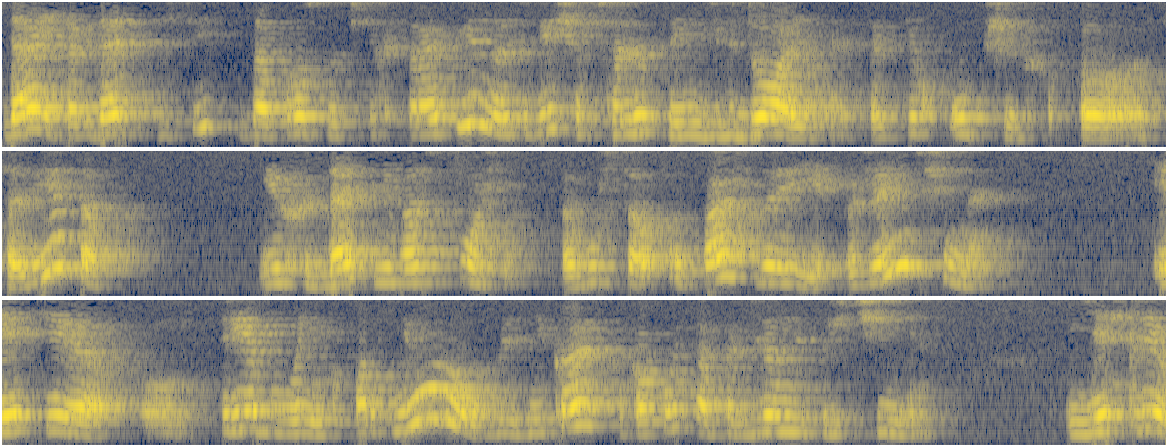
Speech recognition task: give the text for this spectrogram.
Да, и тогда это действительно запрос на психотерапию, но это вещь абсолютно индивидуальная. Таких общих э, советов их дать невозможно, потому что у каждой женщины эти э, требования к партнеру возникают по какой-то определенной причине. И если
